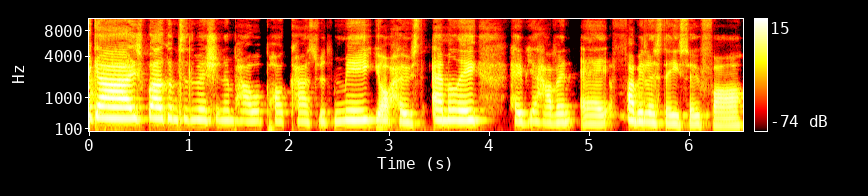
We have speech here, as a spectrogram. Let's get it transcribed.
guys. Welcome to the Mission Empowered podcast with me, your host, Emily. Hope you're having a fabulous day so far.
